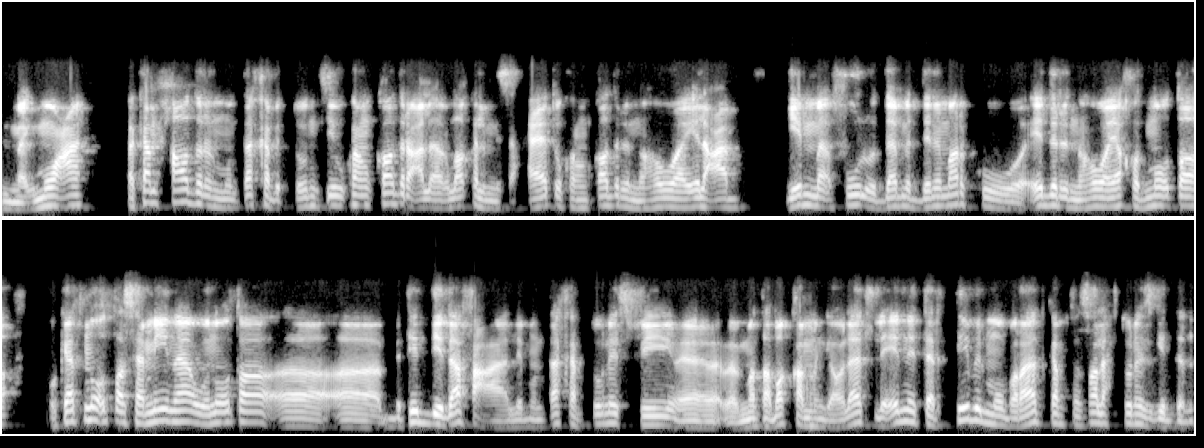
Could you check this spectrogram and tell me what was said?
المجموعة فكان حاضر المنتخب التونسي وكان قادر على إغلاق المساحات وكان قادر إن هو يلعب game مقفول قدام الدنمارك وقدر إن هو ياخد نقطة وكانت نقطة ثمينة ونقطة آه، آه، بتدي دفعة لمنتخب تونس في آه، ما تبقى من جولات لأن ترتيب المباريات كان في صالح تونس جدا.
